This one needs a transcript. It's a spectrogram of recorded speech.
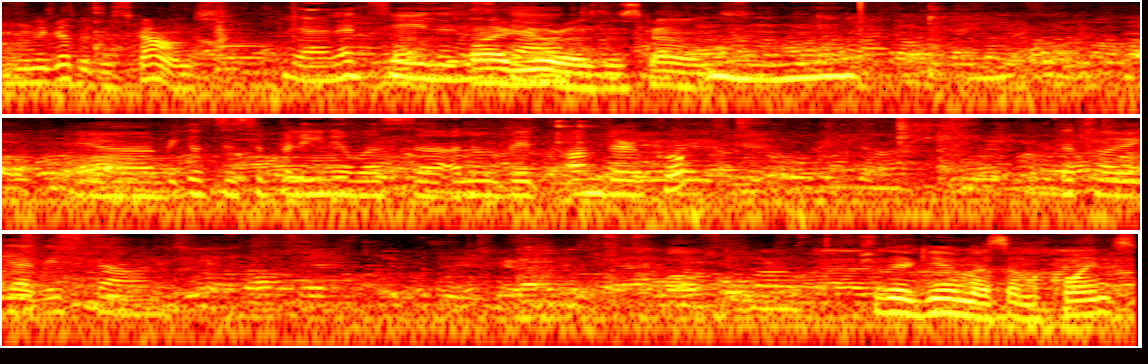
And We got the discounts. Yeah, let's see the Five discount. euros discount. Mm-hmm. Yeah, because the cepelini was uh, a little bit undercooked. That's why we got discount. Should I give him uh, some coins?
